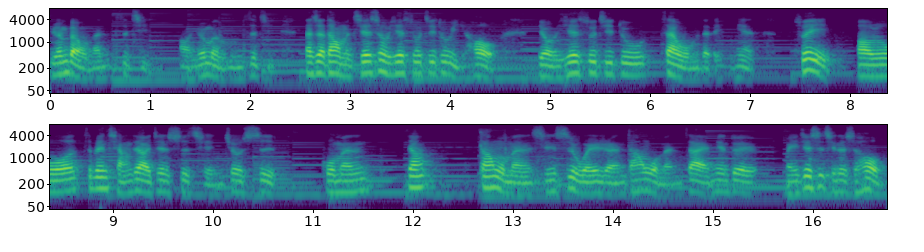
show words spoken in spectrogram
原本我们自己啊，原本我们自己。但是，当我们接受耶稣基督以后，有耶稣基督在我们的里面，所以保罗这边强调一件事情，就是我们当当我们行事为人，当我们在面对每一件事情的时候，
